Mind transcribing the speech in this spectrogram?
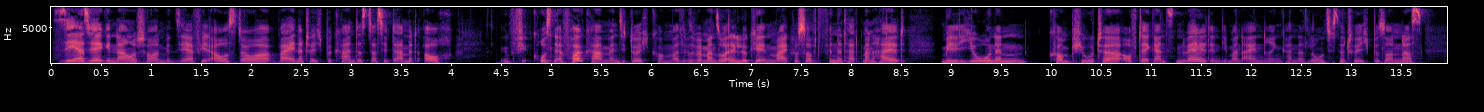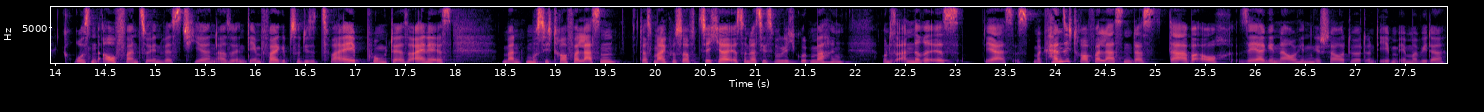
sehr, sehr genau schauen mit sehr viel Ausdauer, weil natürlich bekannt ist, dass sie damit auch großen Erfolg haben, wenn sie durchkommen. Also wenn man so eine Lücke in Microsoft findet, hat man halt Millionen Computer auf der ganzen Welt, in die man eindringen kann. Das lohnt sich natürlich besonders, großen Aufwand zu investieren. Also in dem Fall gibt es so diese zwei Punkte. Also eine ist, man muss sich darauf verlassen, dass Microsoft sicher ist und dass sie es wirklich gut machen. Und das andere ist, ja, es ist, man kann sich darauf verlassen, dass da aber auch sehr genau hingeschaut wird und eben immer wieder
